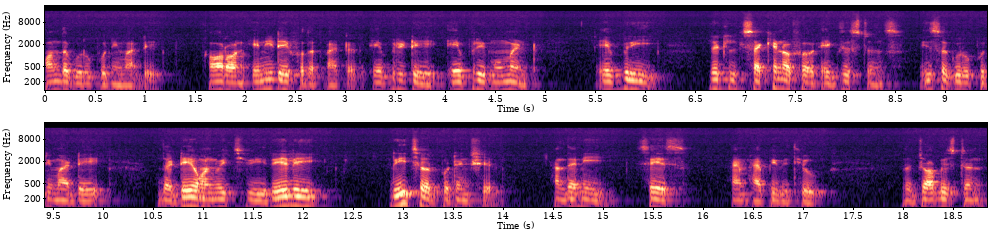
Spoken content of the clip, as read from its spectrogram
on the Guru Purnima day or on any day for that matter. Every day, every moment, every little second of our existence is a Guru Purnima day, the day on which we really reach our potential. And then he says, I am happy with you. The job is done.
